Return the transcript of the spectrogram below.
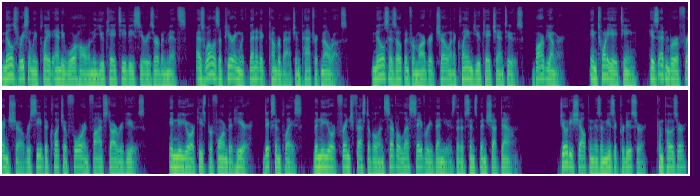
Mills recently played Andy Warhol in the UK TV series Urban Myths, as well as appearing with Benedict Cumberbatch and Patrick Melrose. Mills has opened for Margaret Cho and acclaimed UK chanteuse, Barb Jungr. In 2018, his Edinburgh Fringe show received a clutch of four and five star reviews. In New York, he's performed at Here, Dixon Place, the New York Fringe Festival, and several less savory venues that have since been shut down. Jody Shelton is a music producer, composer,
